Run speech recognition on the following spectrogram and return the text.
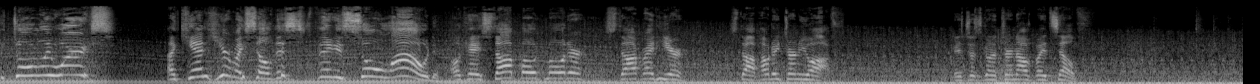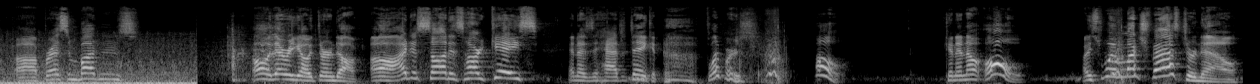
It totally works! I can't hear myself. This thing is so loud. Okay, stop boat motor. Stop right here. Stop. How do I turn you off? It's just gonna turn off by itself. Uh, pressing buttons. Oh, there we go. It turned off. Uh, I just saw this hard case and I had to take it. Flippers. Oh. Can I now? Oh! I swim much faster now.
